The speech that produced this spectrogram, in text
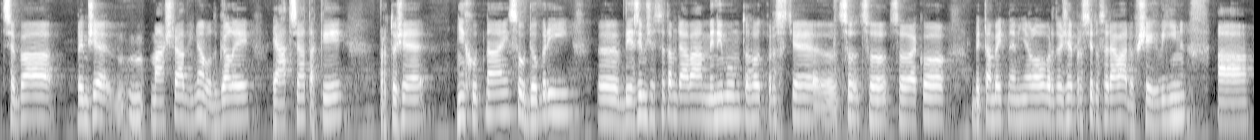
třeba, vím, že máš rád vína od Galy, já třeba taky, protože mě chutnají, jsou dobrý, eh, věřím, že se tam dává minimum toho prostě, eh, co, co, co jako by tam být nemělo, protože prostě to se dává do všech vín a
